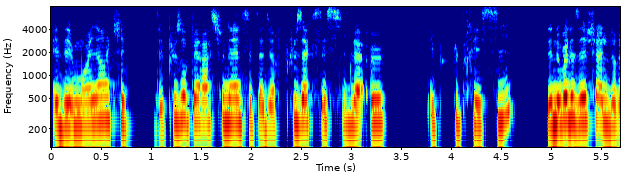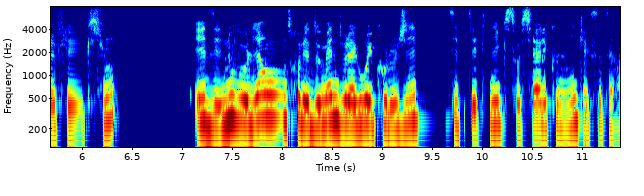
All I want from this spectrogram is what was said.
et des moyens qui étaient plus opérationnels, c'est-à-dire plus accessibles à eux et plus précis, des nouvelles échelles de réflexion et des nouveaux liens entre les domaines de l'agroécologie, type technique, social, économique, etc.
